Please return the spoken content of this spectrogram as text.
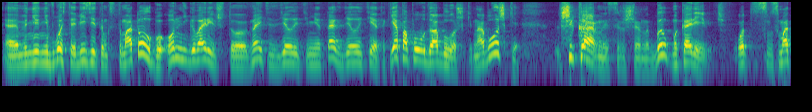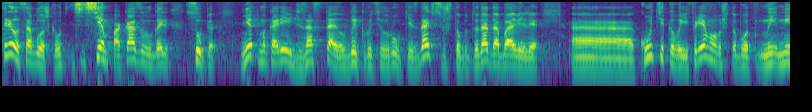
э, не, не в гости, а визитом к стоматологу, он не говорит, что, знаете, сделайте мне так, сделайте это. Я по поводу обложки. На обложке шикарный совершенно был Макаревич. Вот смотрелась обложка, вот всем показывал, говорит, супер. Нет, Макаревич заставил, выкрутил руки издательству, чтобы туда добавили э, Кутикова, Ефремова, чтобы вот ны, ны,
